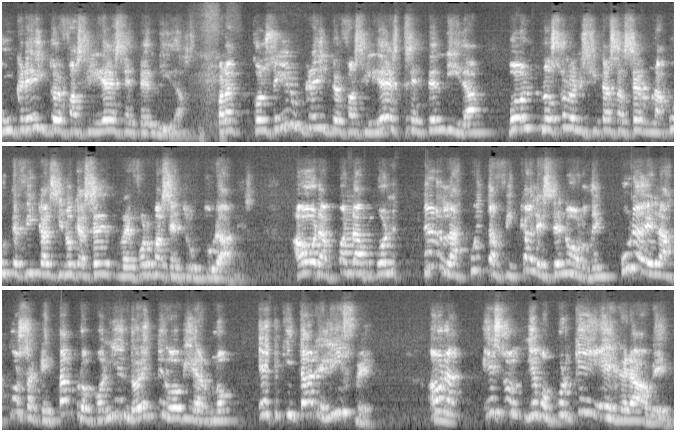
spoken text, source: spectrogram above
un crédito de facilidades extendidas. Para conseguir un crédito de facilidades extendida, vos no solo necesitas hacer un ajuste fiscal, sino que hacer reformas estructurales. Ahora, para poner las cuentas fiscales en orden, una de las cosas que está proponiendo este gobierno es quitar el IFE. Ahora, eso, digamos, ¿por qué es grave?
